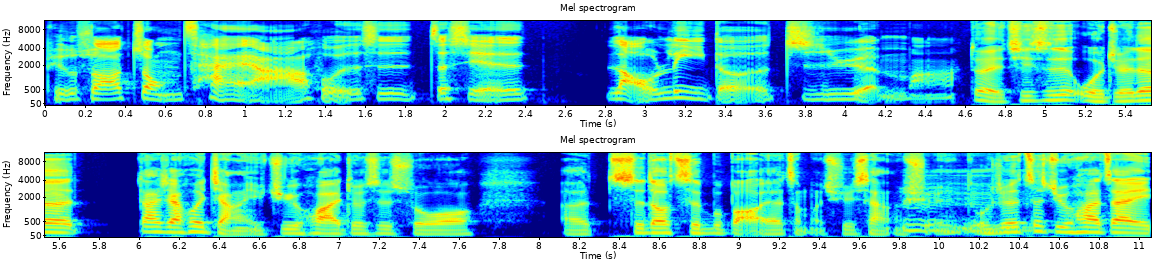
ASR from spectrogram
比如说要种菜啊，或者是这些劳力的支援吗？对，其实我觉得大家会讲一句话，就是说。呃，吃都吃不饱，要怎么去上学？嗯嗯、我觉得这句话在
